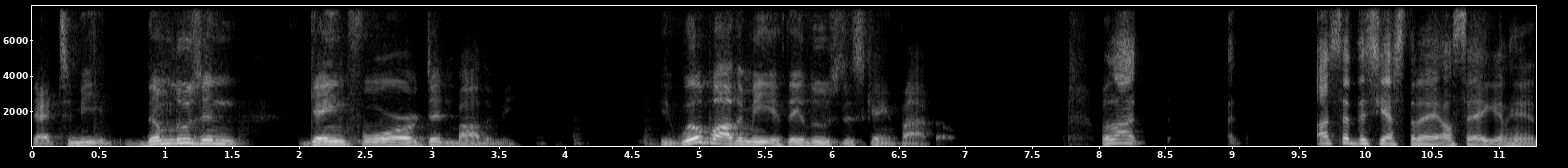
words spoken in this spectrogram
That to me, them losing game four didn't bother me. It will bother me if they lose this game five, though. Well, I I said this yesterday. I'll say again here.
